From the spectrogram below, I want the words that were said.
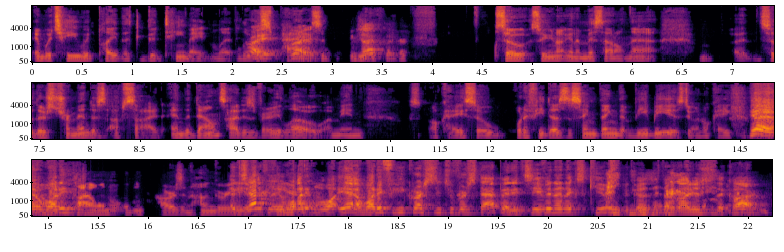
in which he would play the good teammate and let Lewis right, pass. Right. Exactly. So so you're not going to miss out on that. Uh, so there's tremendous upside, and the downside is very low. I mean, okay, so what if he does the same thing that VB is doing? Okay, yeah, what if piling cars in Hungary? Exactly. What, if, what, yeah, what if he crashes into Verstappen? It's even an excuse because he's not used to the car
